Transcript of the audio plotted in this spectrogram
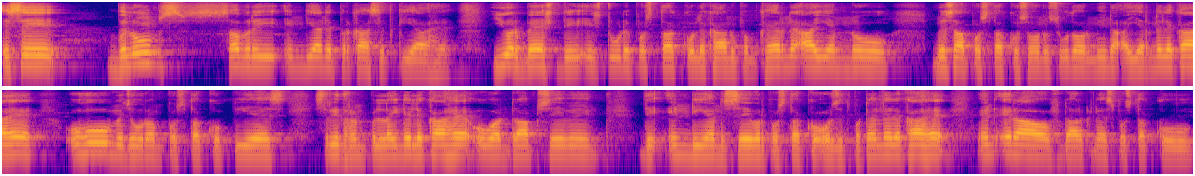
इसे ब्लूम्स सबरी इंडिया ने प्रकाशित किया है। Your best day is today पुस्तक को लिखा अनुपम खैर ने। आई एम नो मिसा पुस्तक को सोनू सूद और मीना अय्यर ने लिखा है। ओहो, मिजोरम पुस्तक को पी एस श्रीधरन पिल्लई ने लिखा है। Overdraft saving the Indian saver पुस्तक को उर्जित पटेल ने लिखा है। एंड एरा ऑफ़ डार्कनेस पुस्तक को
